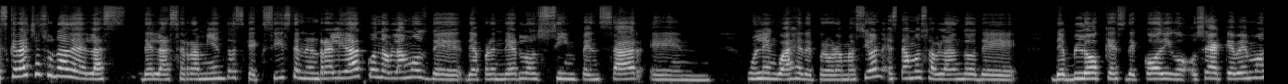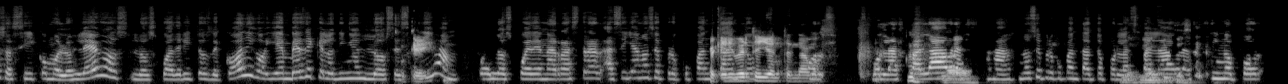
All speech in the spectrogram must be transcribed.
Scratch es una de las, de las herramientas que existen. En realidad, cuando hablamos de aprenderlo sin pensar en un lenguaje de programación, estamos hablando de de bloques de código, o sea que vemos así como los legos, los cuadritos de código, y en vez de que los niños los escriban, pues los pueden arrastrar, así ya no se preocupan tanto y entendamos. Por, las palabras, no se preocupan tanto por las palabras, sino por,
